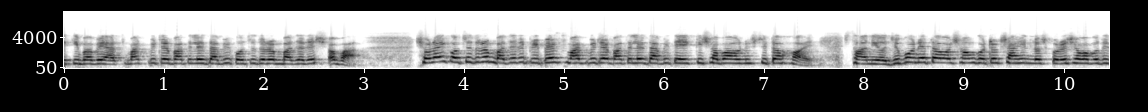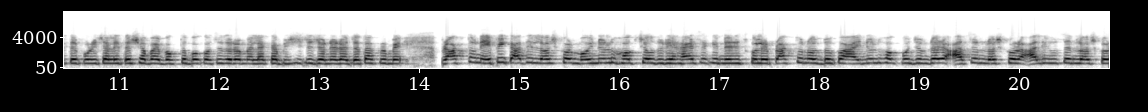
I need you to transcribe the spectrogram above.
একইভাবে আজ স্মার্ট মিটার বাতিলের দাবি কচুদরম বাজারের সভা? সোনাই কচুদরম বাজারে প্রিপেড স্মার্ট মিটার বাতিলের দাবিতে একটি সভা অনুষ্ঠিত হয়। স্থানীয় যুব নেতা ও সংগঠক শাহিন লস্করের সভাপতিত্বে পরিচালিত সভায় বক্তব্য কচুদরম এলাকা বিশিষ্টজনেরা যথাক্রমে প্রাক্তন AP Kadir Laskar, Mainul Haque Chowdhury higher secondary স্কুলের প্রাক্তন অধ্যক্ষ আইনুল হক মজুমদার আচন লস্কর, আলী হোসেন লস্কর,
